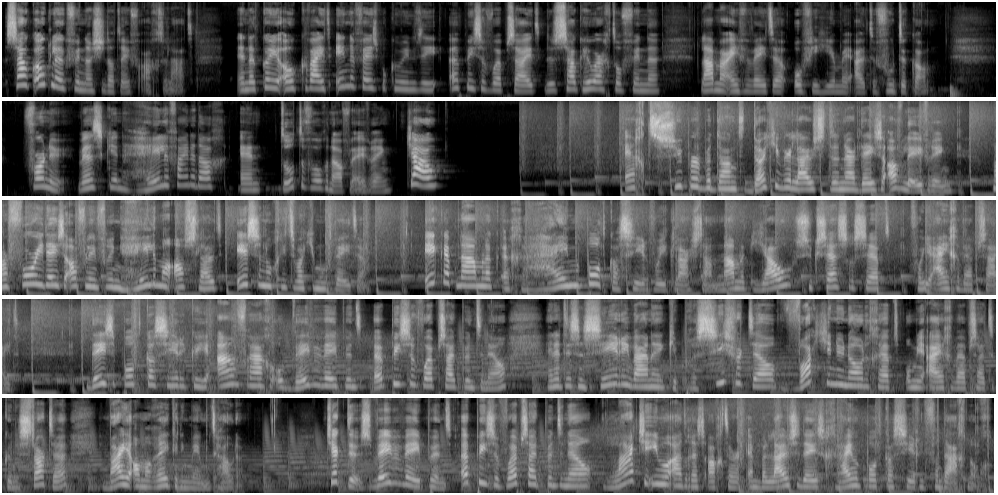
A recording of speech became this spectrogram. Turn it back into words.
zou ik ook leuk vinden als je dat even achterlaat. En dat kun je ook kwijt in de Facebook community, A Piece of Website. Dus zou ik heel erg tof vinden. Laat maar even weten of je hiermee uit de voeten kan. Voor nu wens ik je een hele fijne dag en tot de volgende aflevering. Ciao! Echt super bedankt dat je weer luisterde naar deze aflevering. Maar voor je deze aflevering helemaal afsluit, is er nog iets wat je moet weten. Ik heb namelijk een geheime podcastserie voor je klaarstaan, namelijk jouw succesrecept voor je eigen website. Deze podcastserie kun je aanvragen op www.apieceofwebsite.nl en het is een serie waarin ik je precies vertel wat je nu nodig hebt om je eigen website te kunnen starten en waar je allemaal rekening mee moet houden. Check dus www.apieceofwebsite.nl, laat je e-mailadres achter en beluister deze geheime podcastserie vandaag nog.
